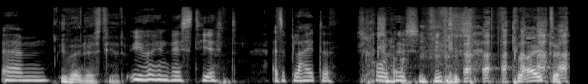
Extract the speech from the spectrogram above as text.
Ähm, überinvestiert. Überinvestiert. Also pleite. Chronisch. Pleite.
